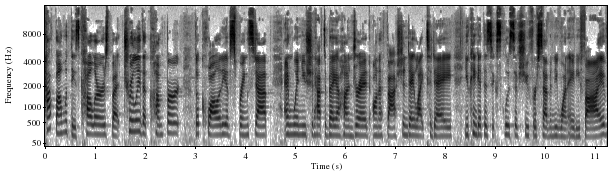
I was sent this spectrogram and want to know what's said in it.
have fun with these colors, but truly the comfort, the quality of Spring Step, and when you should have to pay 100 on a fashion day like today, you can get this exclusive shoe for 71.85.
